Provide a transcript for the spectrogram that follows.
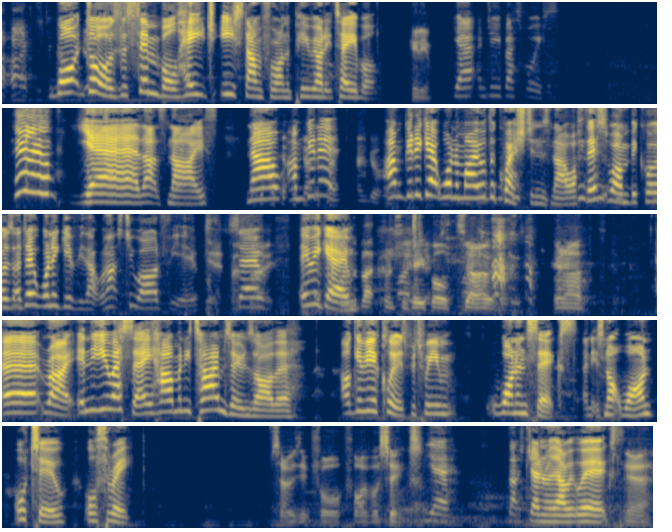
What does the symbol HE stand for on the periodic table? Helium. Yeah, and do your best voice. Helium. Yeah, that's nice. Now I'm gonna I'm gonna get one of my other questions now off this one because I don't want to give you that one. That's too hard for you. So here we From the go. Black Country people, so, you know. Uh, right, in the USA, how many time zones are there? I'll give you a clue. It's between one and six, and it's not one or two or three. So is it four, five, or six? Yeah, that's generally how it works. Yeah.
